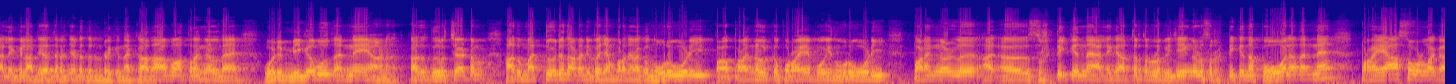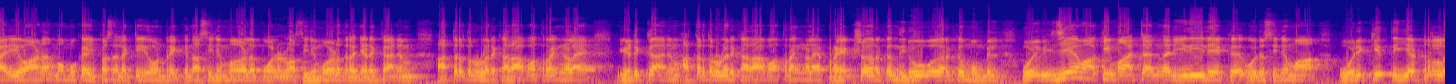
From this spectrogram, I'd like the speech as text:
അല്ലെങ്കിൽ അദ്ദേഹം തിരഞ്ഞെടുത്തിട്ടിരിക്കുന്ന കഥാപാത്രങ്ങളുടെ ഒരു മികവ് തന്നെയാണ്. അത് തീർച്ചയായിട്ടും അത് മറ്റൊരു നടൻ ഇപ്പം ഞാൻ പറഞ്ഞ കണക്ക് നൂറ് കോടി പടങ്ങൾക്ക് പുറകെ പോയി നൂറ് കോടി പടങ്ങളിൽ സൃഷ്ടിക്കുന്ന അല്ലെങ്കിൽ അത്തരത്തിലുള്ള വിജയങ്ങൾ സൃഷ്ടിക്കുന്ന പോലെ തന്നെ പ്രയാസമുള്ള കാര്യമാണ് മമ്മൂക്ക ഇപ്പോൾ സെലക്ട് ചെയ്തുകൊണ്ടിരിക്കുന്ന സിനിമകൾ പോലുള്ള സിനിമകൾ തിരഞ്ഞെടുക്കാനും അത്തരത്തിലുള്ള ഒരു കഥാപാത്രങ്ങളെ എടുക്കാനും അത്തരത്തിലുള്ള ഒരു കഥാപാത്രങ്ങളെ പ്രേക്ഷകർക്ക് നിരൂപകർക്ക് മുമ്പിൽ ഒരു വിജയമാക്കി മാറ്റുന്ന രീതിയിലേക്ക് ഒരു സിനിമ ഒരുക്കി തിയേറ്ററിൽ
